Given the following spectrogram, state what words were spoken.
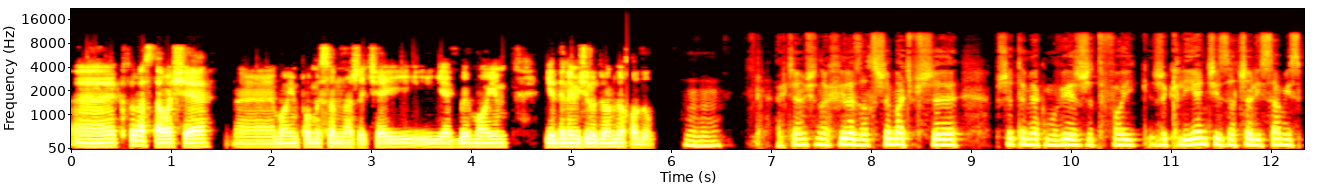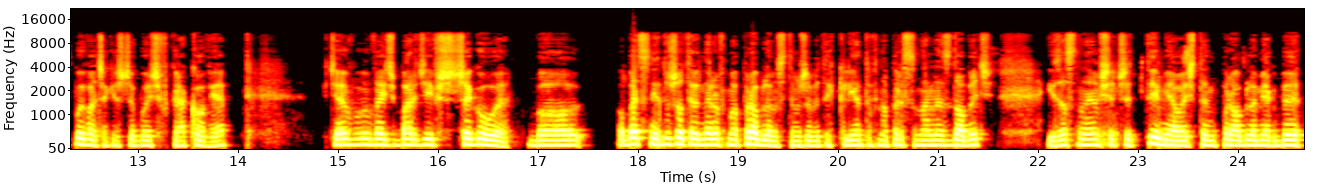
e, która stała się moim pomysłem na życie i, i jakby moim jedynym źródłem dochodu. Mhm. Chciałem się na chwilę zatrzymać przy, przy tym, jak mówisz, że twoi, że klienci zaczęli sami spływać, jak jeszcze byłeś w Krakowie. Chciałbym wejść bardziej w szczegóły, bo obecnie dużo trenerów ma problem z tym, żeby tych klientów na personalne zdobyć i zastanawiam się, czy ty miałeś ten problem, jakby,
